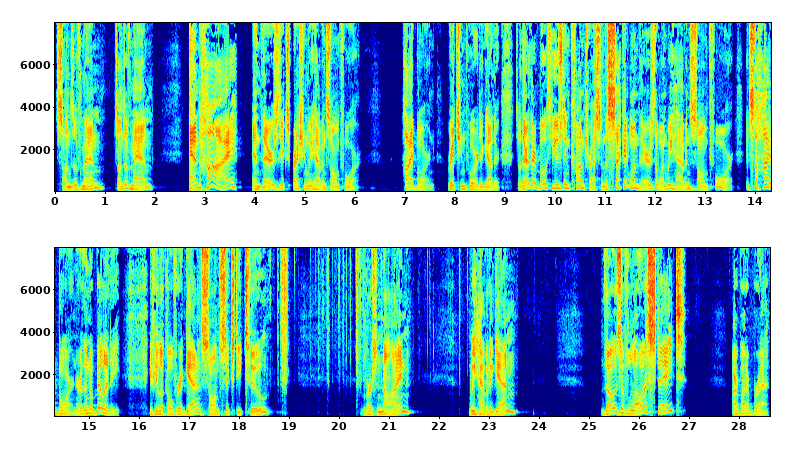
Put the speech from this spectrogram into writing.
sons of men, sons of man, and high, and there's the expression we have in Psalm 4 highborn, rich and poor together. So there they're both used in contrast. And the second one there is the one we have in Psalm 4. It's the highborn or the nobility. If you look over again in Psalm 62, verse 9, we have it again. Those of low estate are but a breath.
